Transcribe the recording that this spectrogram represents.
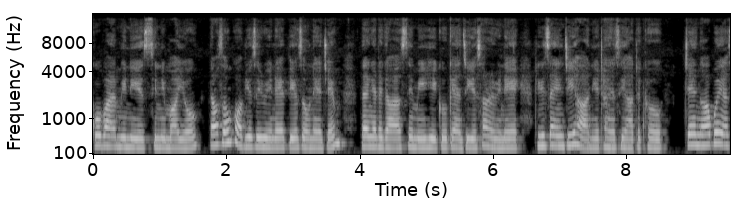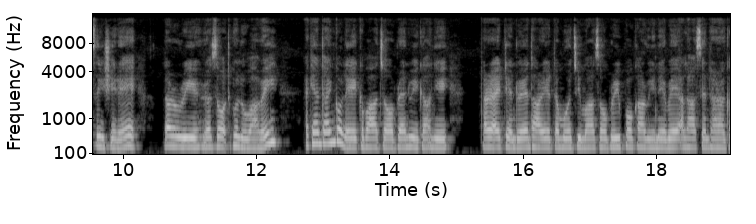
ကိုပိုင်မီနီစီနီမာယုံနောက်ဆုံးဖော်ပြစည်းတွေနဲ့ပြည်စုံတဲ့ခြင်းနိုင်ငံတကာစင်မီရေကိုကန်ကြီးစရတွေနဲ့ဒီဆိုင်ကြီးဟာနေထိုင်စရာတခုကျန်ငါးပွဲအစိမ့်ရှိတဲ့ Luxury Resort တခုလိုပါပဲအခန်းတိုင်းကိုလည်းကဘာကျော် brand တွေကနေ ဒါရိုက်တင်တွင်ထားတဲ့တမိုးကြီးမဆုံးပရိပေါကတွေနဲ့ပဲအလားဆင်ထားတာက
